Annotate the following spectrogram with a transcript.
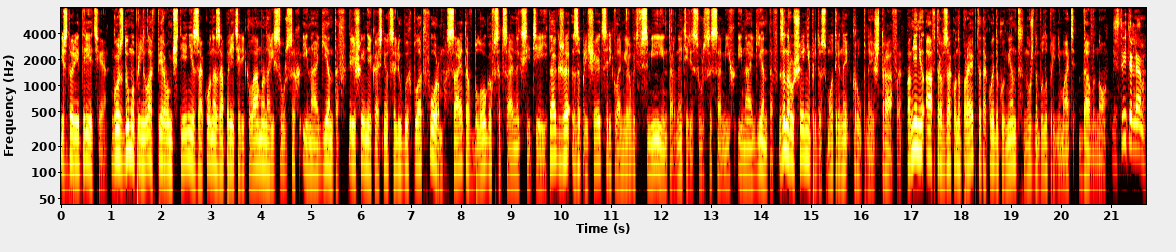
История третья. Госдума приняла в первом чтении закон о запрете рекламы на ресурсах иноагентов. Решение коснется любых платформ, сайтов, блогов, социальных сетей. Также запрещается рекламировать в СМИ и интернете ресурсы самих иноагентов. За нарушение предусмотрены крупные штрафы. По мнению авторов законопроекта, такой документ нужно было принимать давно. Действительно,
